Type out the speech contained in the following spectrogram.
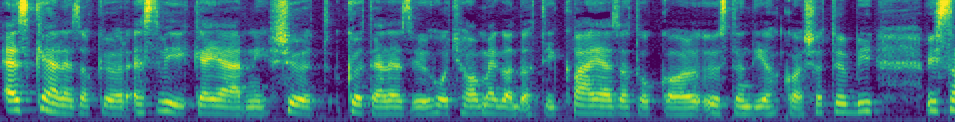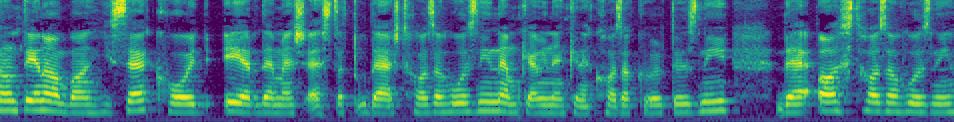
Ez kell ez a kör, ezt végig kell járni, sőt, kötelező, hogyha megadatik pályázatokkal, ösztöndiakkal, stb. Viszont én abban hiszek, hogy érdemes ezt a tudást hazahozni, nem kell mindenkinek hazaköltözni, de azt hazahozni,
